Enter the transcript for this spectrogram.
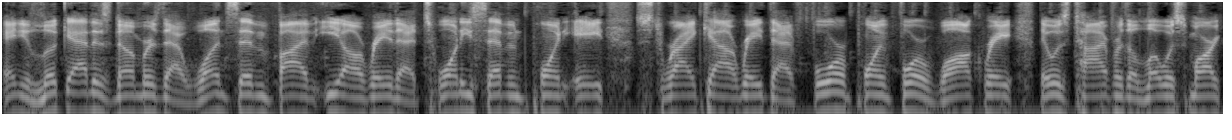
and you look at his numbers that 175 ERA, that 27.8 strikeout rate, that 4.4 walk rate that was tied for the lowest mark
